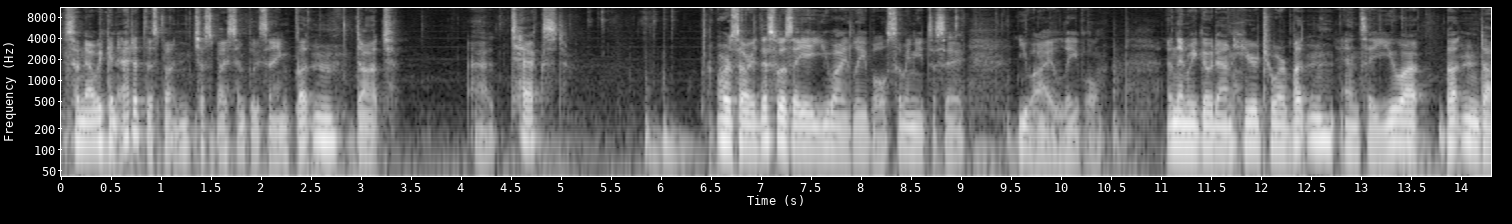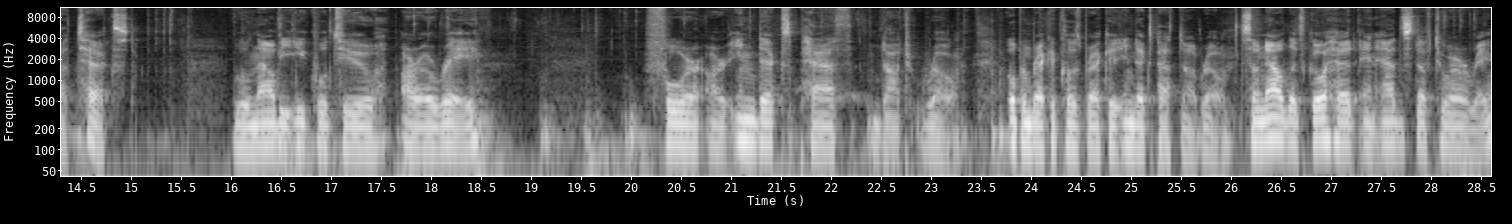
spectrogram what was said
So now we can edit this button just by simply saying button dot uh, text or sorry this was a UI label so we need to say UI label and then we go down here to our button and say UI button dot text will now be equal to our array for our index path dot row. Open bracket, close bracket, index path dot row. So now let's go ahead and add stuff to our array.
